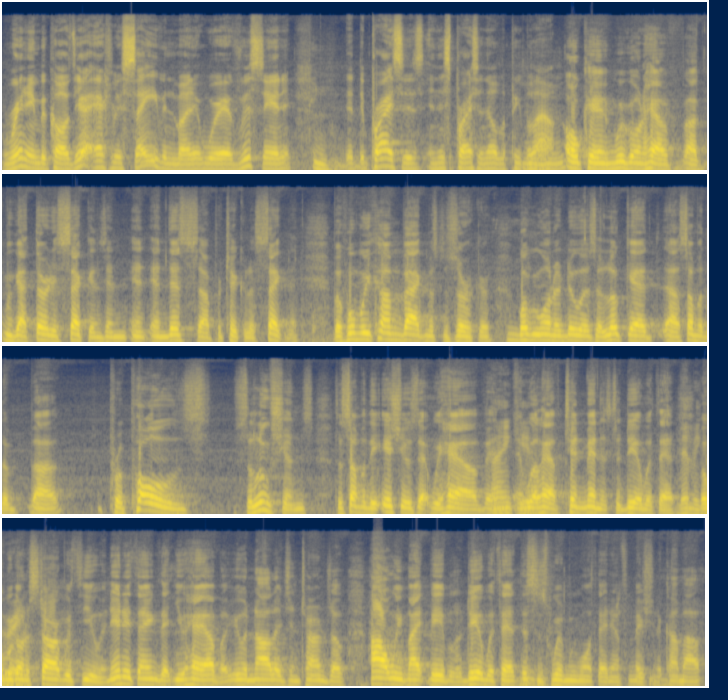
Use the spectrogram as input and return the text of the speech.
renting because they're actually saving money. Whereas we're seeing it, that the prices and it's pricing other people out. Okay, and we're going to have, uh, we got 30 seconds in, in, in this uh, particular segment. But when we come back, Mr. Zirker, what we want to do is to look at uh, some of the uh, proposed solutions to some of the issues that we have, and, and we'll have 10 minutes to deal with that. But we're going to start with you, and anything that you have or your knowledge in terms of how we might be able to deal with that, this is when we want that information to come out.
